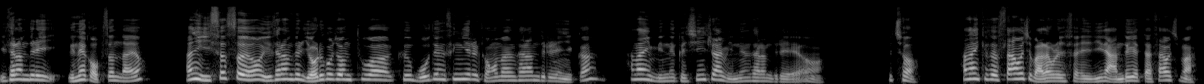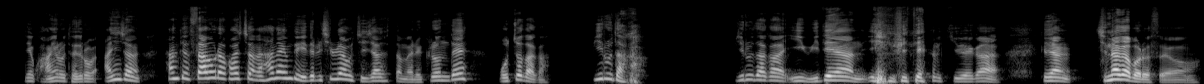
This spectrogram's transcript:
이 사람들이 은혜가 없었나요? 아니 있었어요. 이 사람들이 여리고 전투와 그 모든 승리를 경험한 사람들이니까 하나님 믿는 그 신실함 있는 사람들이에요. 그렇죠? 하나님께서 싸우지 말라고 그러셨어요. 니네 안 되겠다. 싸우지 마. 광야로 되도록 아니잖아요. 하나님께서 싸우라고 하셨잖아요. 하나님도 이들을 신뢰하고 지지하셨단 말이에요. 그런데 어쩌다가 미루다가 미루다가 이 위대한 이 위대한 기회가 그냥 지나가 버렸어요.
